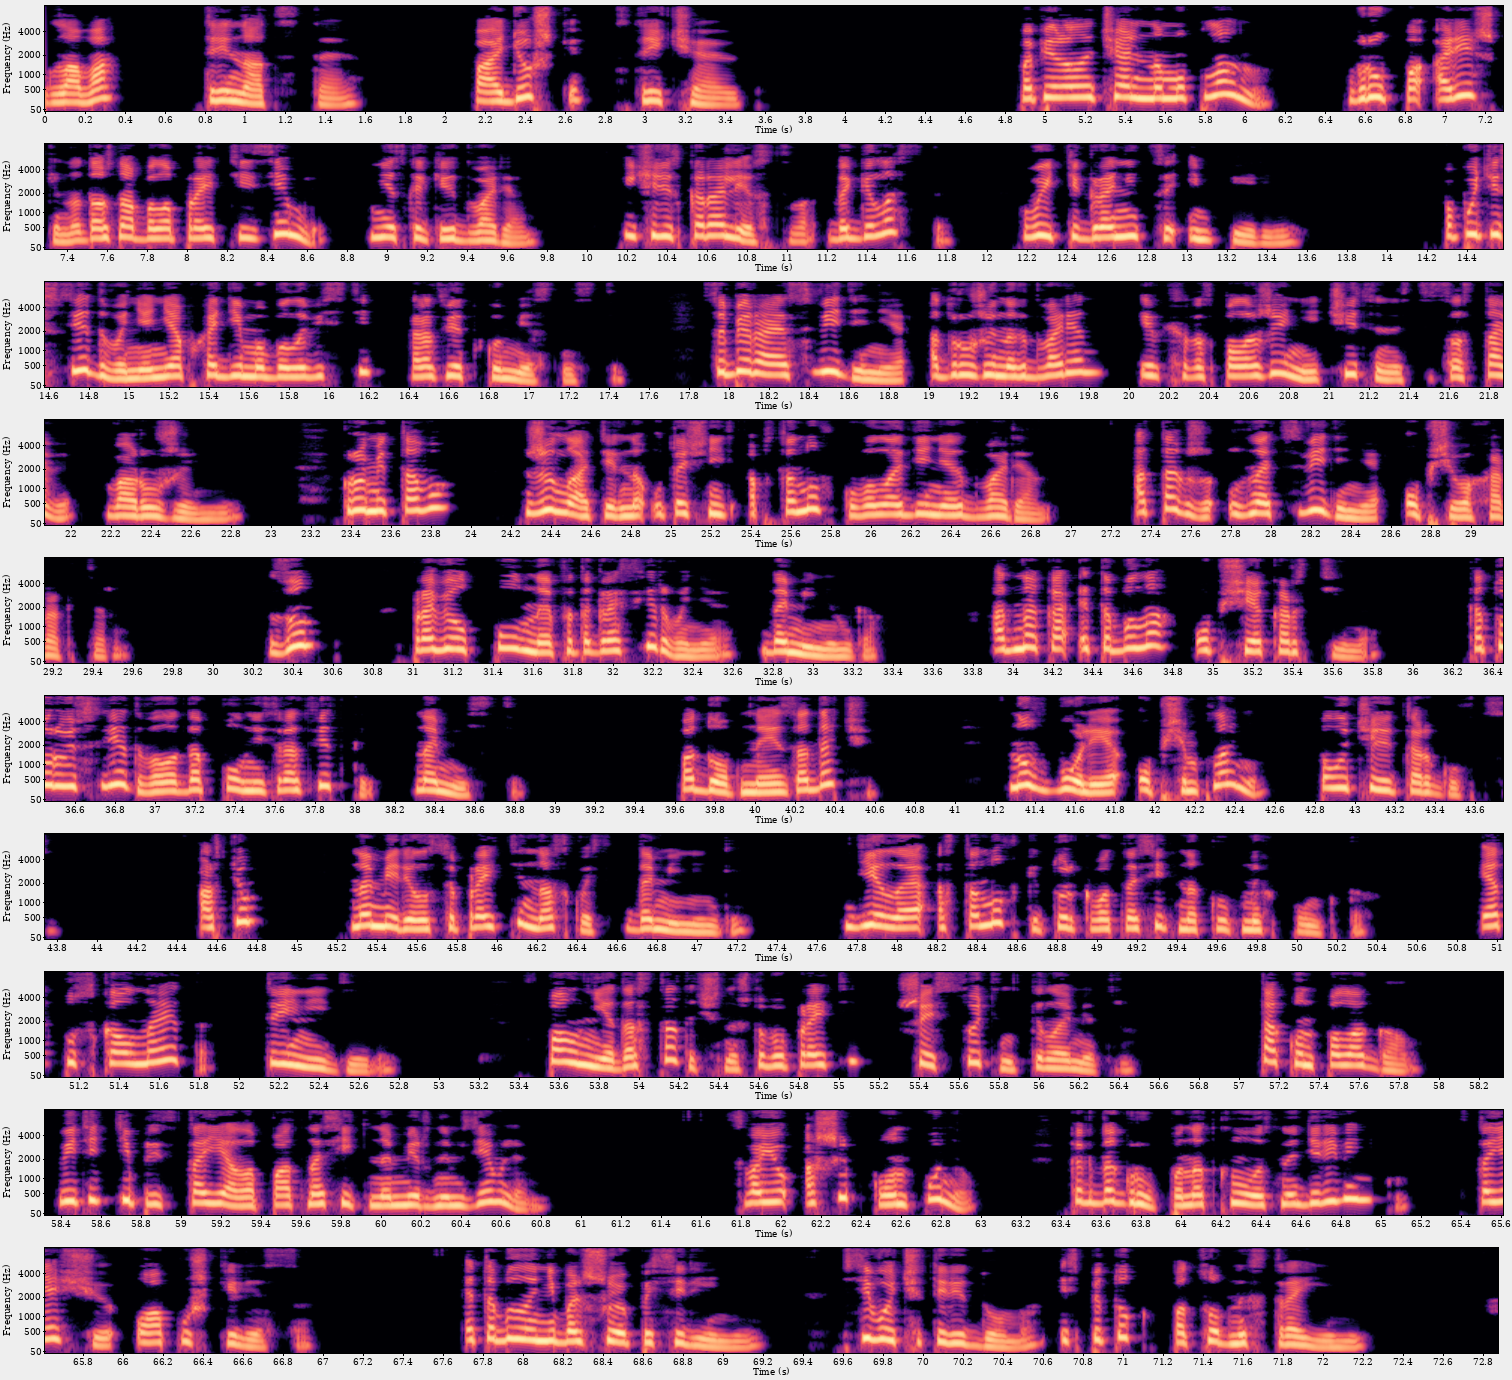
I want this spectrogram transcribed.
Глава 13. По одежке встречают. По первоначальному плану группа Орешкина должна была пройти земли нескольких дворян и через королевство до Геласта выйти границы империи. По пути следования необходимо было вести разведку местности, собирая сведения о дружинах дворян их расположении численности, составе, вооружении. Кроме того, желательно уточнить обстановку в владениях дворян, а также узнать сведения общего характера. Зонд провел полное фотографирование доминингов. Однако это была общая картина, которую следовало дополнить разведкой на месте. Подобные задачи, но в более общем плане, получили торговцы. Артем намерился пройти насквозь домининги, делая остановки только в относительно крупных пунктах, и отпускал на это три недели. Вполне достаточно, чтобы пройти шесть сотен километров. Так он полагал, ведь идти предстояло по относительно мирным землям. Свою ошибку он понял, когда группа наткнулась на деревеньку, стоящую у опушки леса. Это было небольшое поселение, всего четыре дома из пяток подсобных строений.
